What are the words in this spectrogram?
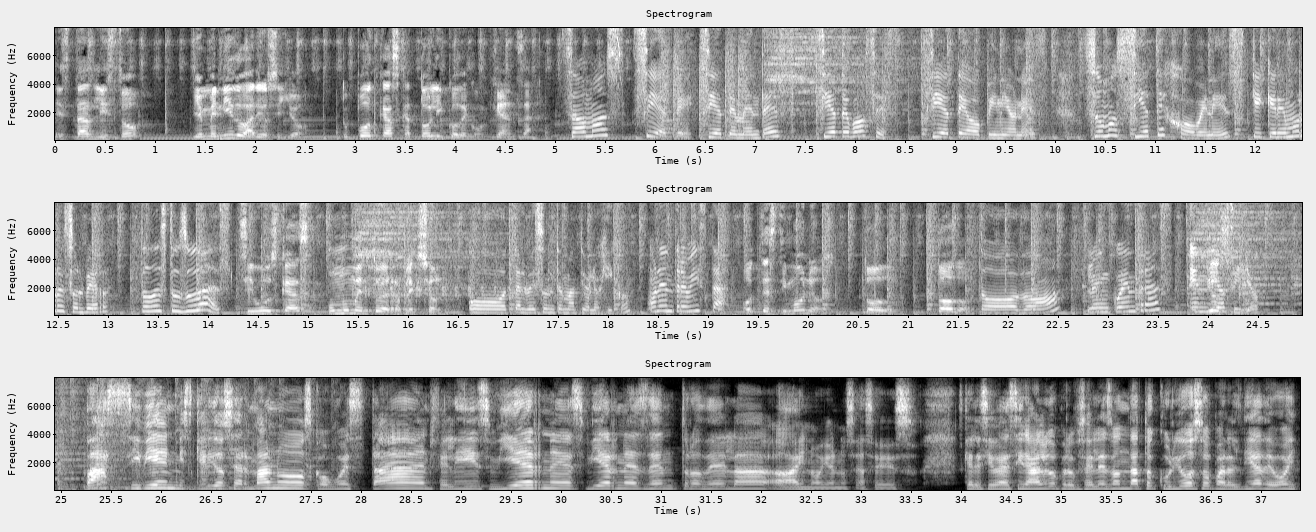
¿Estás listo? Bienvenido a Dios y yo, tu podcast católico de confianza. Somos siete, siete mentes, siete voces, siete opiniones. Somos siete jóvenes que queremos resolver todas tus dudas. Si buscas un momento de reflexión O tal vez un tema teológico, una entrevista. o testimonios, todo, todo. Todo lo encuentras en Dios Dios y yo. Paz y bien, mis queridos hermanos, ¿cómo están? Feliz viernes, viernes dentro de la... Ay, no, ya no se hace eso. Es que les iba a decir algo, pero pues ahí les da un dato curioso para el día de hoy.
